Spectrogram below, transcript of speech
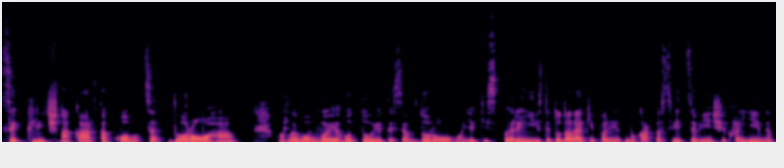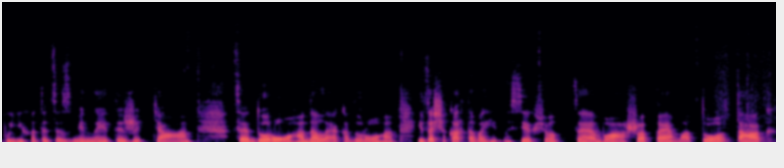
циклічна карта. Коло це дорога. Можливо, ви готуєтеся в дорогу, якісь переїзди, то далекий переїзд, бо карта світ це в інші країни поїхати, це змінити життя, це дорога, далека дорога. І це ще карта вагітності. Якщо це ваша тема, то так.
